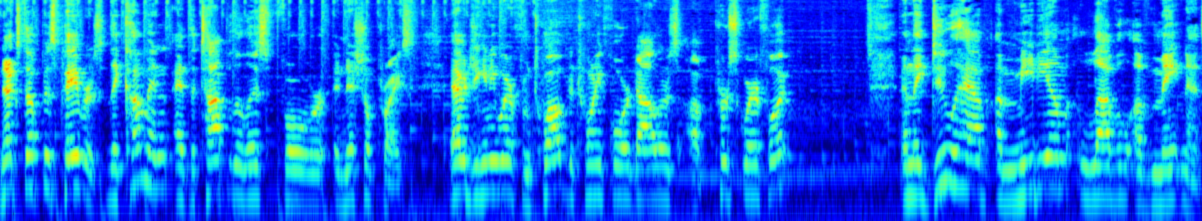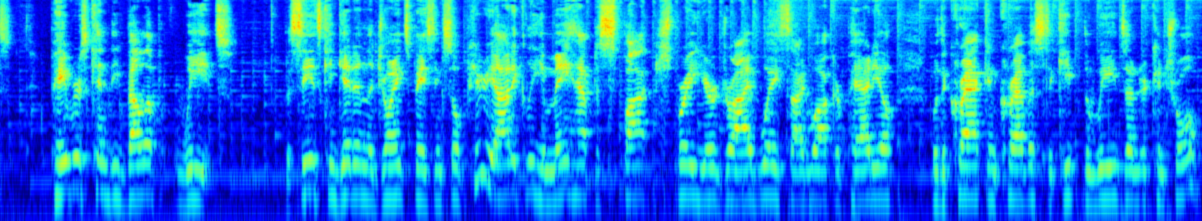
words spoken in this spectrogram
Next up is pavers. They come in at the top of the list for initial price, averaging anywhere from 12 to $24 per square foot. And they do have a medium level of maintenance. Pavers can develop weeds. The seeds can get in the joint spacing, so periodically you may have to spot spray your driveway, sidewalk, or patio with a crack and crevice to keep the weeds under control.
